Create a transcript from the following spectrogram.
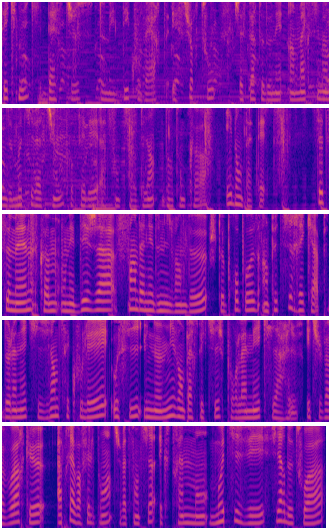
techniques, d'astuces, de mes découvertes et surtout, j'espère te donner un maximum de motivation pour t'aider à te sentir bien dans ton corps et dans ta tête. Cette semaine, comme on est déjà fin d'année 2022, je te propose un petit récap de l'année qui vient de s'écouler, aussi une mise en perspective pour l'année qui arrive. Et tu vas voir que après avoir fait le point, tu vas te sentir extrêmement motivé, fier de toi,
